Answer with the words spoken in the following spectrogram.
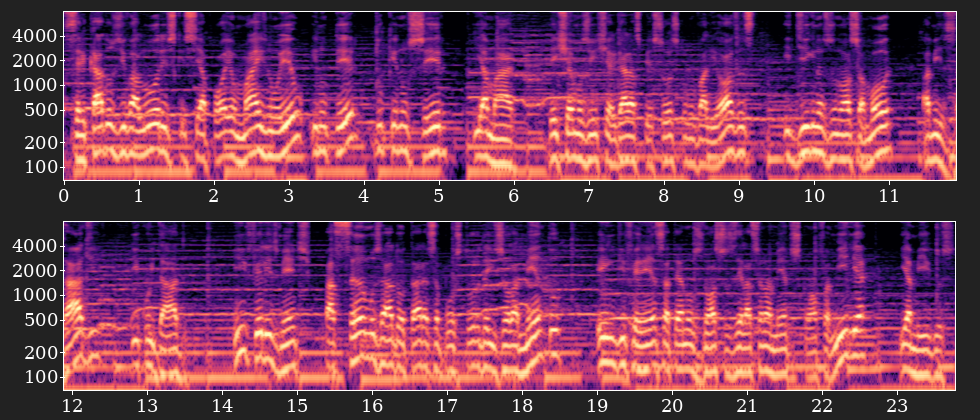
Cercados de valores que se apoiam mais no eu e no ter do que no ser e amar, deixamos de enxergar as pessoas como valiosas e dignas do nosso amor, amizade e cuidado. Infelizmente, passamos a adotar essa postura de isolamento e indiferença até nos nossos relacionamentos com a família e amigos.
